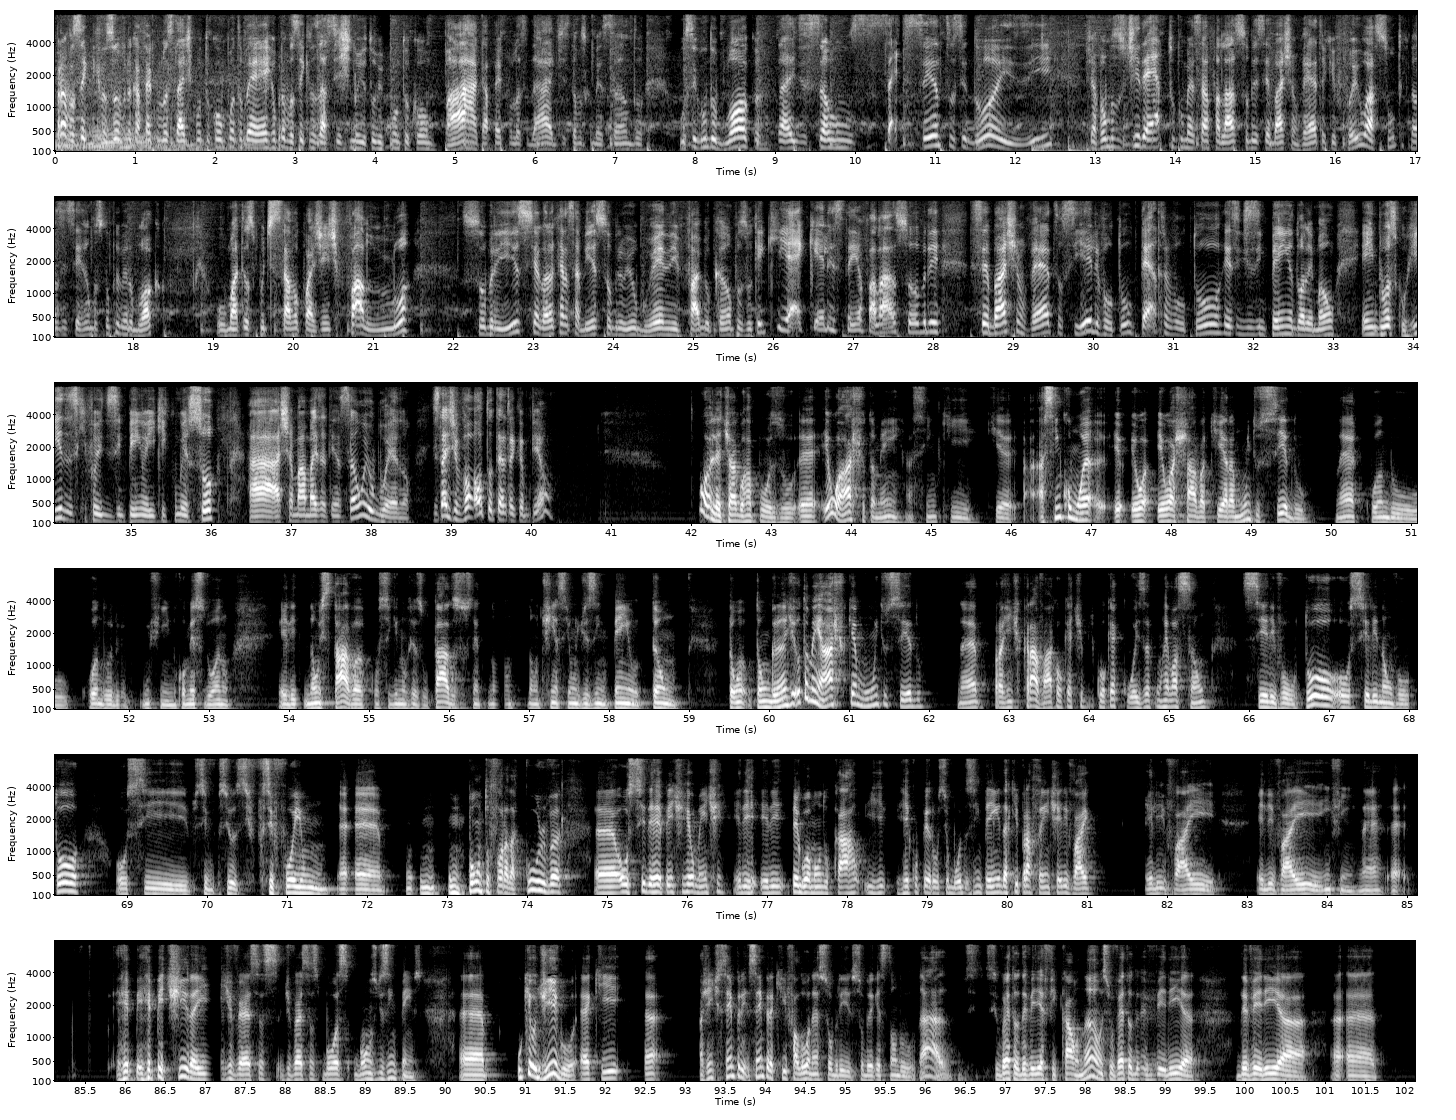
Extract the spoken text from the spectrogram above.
Para você que nos ouve no cafécomvelocidade.com.br ou para você que nos assiste no youtube.com/barra estamos começando o segundo bloco da edição 702 e já vamos direto começar a falar sobre Sebastian Vettel, que foi o assunto que nós encerramos no primeiro bloco. O Matheus Pucci estava com a gente, falou sobre isso e agora eu quero saber sobre o Will Bueno e Fábio Campos, o que, que é que eles têm a falar sobre Sebastian Vettel, se ele voltou, o Tetra voltou, esse desempenho do alemão em duas corridas, que foi o desempenho aí que começou a chamar mais atenção, Will Bueno. Está de volta o Tetra campeão? Olha, Thiago Raposo, é, eu acho também, assim que, que é, assim como é, eu, eu, eu, achava que era muito cedo, né, quando, quando, enfim, no começo do ano ele não estava conseguindo resultados, não, não tinha assim, um desempenho tão, tão, tão grande, eu também acho que é muito cedo, né, para a gente cravar qualquer tipo de qualquer coisa com relação se ele voltou ou se ele não voltou ou se, se, se, se foi um, é, é, um, um, ponto fora da curva, é, ou se de repente realmente ele, ele pegou a mão do carro e recuperou seu bom desempenho e daqui para frente ele vai ele vai ele vai enfim né é, repetir aí diversas diversas boas bons desempenhos. É, o que eu digo é que é, a gente sempre, sempre aqui falou né, sobre, sobre a questão do ah, se o Vettel deveria ficar ou não, se o Vettel deveria, deveria, é, é,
